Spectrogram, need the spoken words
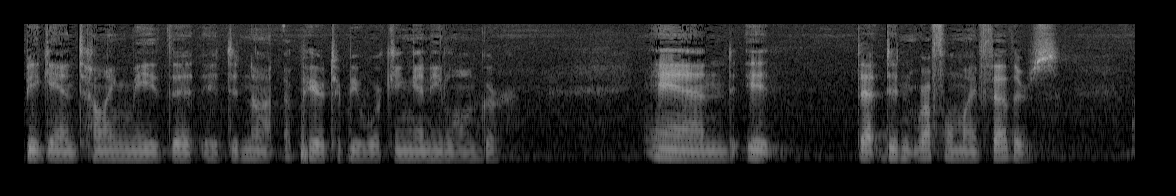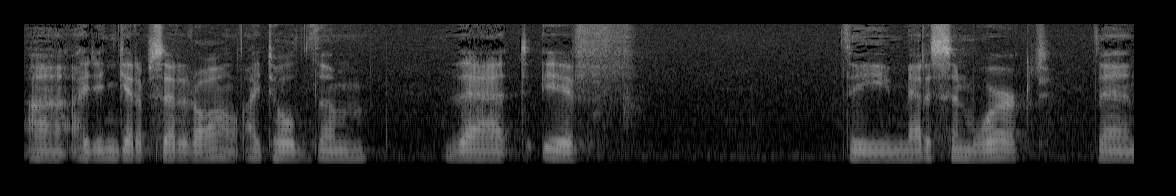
began telling me that it did not appear to be working any longer. And it, that didn't ruffle my feathers. Uh, I didn't get upset at all. I told them that if the medicine worked, then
